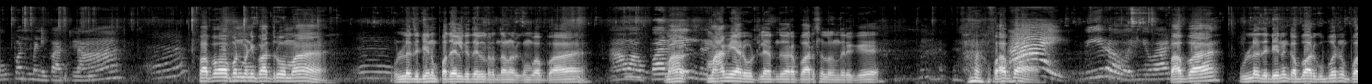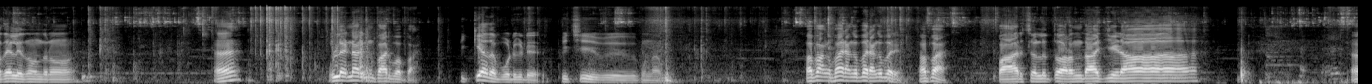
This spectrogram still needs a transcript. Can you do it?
ஓபன் பண்ணி பார்க்கலாம். பாப்பா ஓப்பன் பண்ணி பார்த்துருவோமா? உள்ள திடீர்னு புதையல் கதையில் இருந்தாலும் இருக்கும் பாப்பா. மாமியார் வீட்ல இருந்து வேற பார்சல் வந்திருக்கு. பாப்பா. பாப்பா உள்ள திடீர்னு கப்பார் குப்பர்னு புதையல் எதுவும் வந்துடும் ஆ? உள்ள என்ன இருக்குன்னு பாரு பாப்பா. பிக்காத போட்டுக்கிட்டு பிச்சு பண்ணாம. பாப்பா அங்கே பாரு அங்கே பாரு அங்கே பாரு. பாப்பா பார்சல் திறந்தாச்சுடா. ஆ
